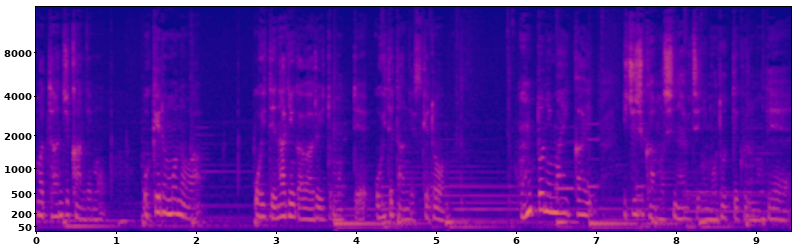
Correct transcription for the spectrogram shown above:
まあ、短時間でも置けるものは置いて何が悪いと思って置いてたんですけど本当に毎回1時間もしないうちに戻ってくるので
